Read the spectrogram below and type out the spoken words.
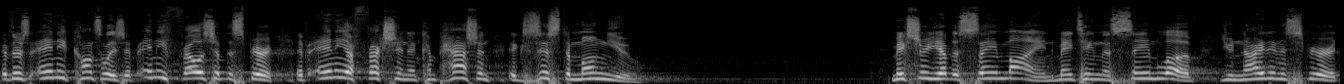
if there's any consolation, if any fellowship of the Spirit, if any affection and compassion exist among you, Make sure you have the same mind, maintain the same love, united in spirit,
